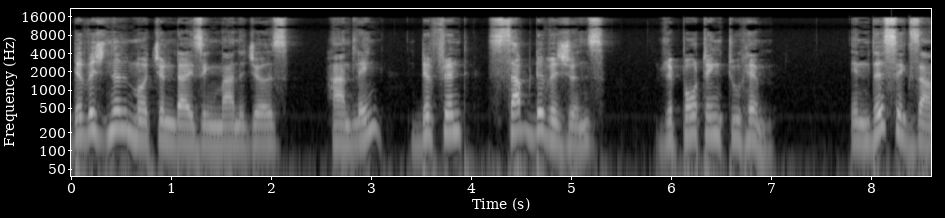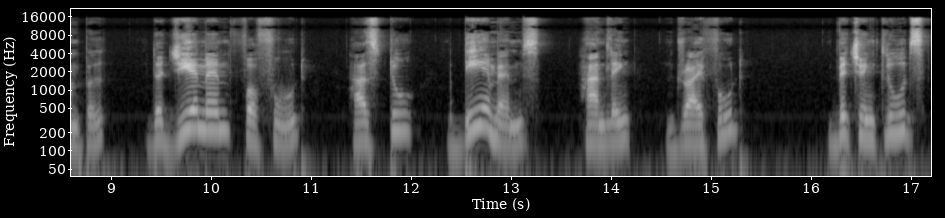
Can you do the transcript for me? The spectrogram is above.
divisional merchandising managers handling different subdivisions reporting to him. In this example, the GMM for food has two DMMs handling dry food, which includes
